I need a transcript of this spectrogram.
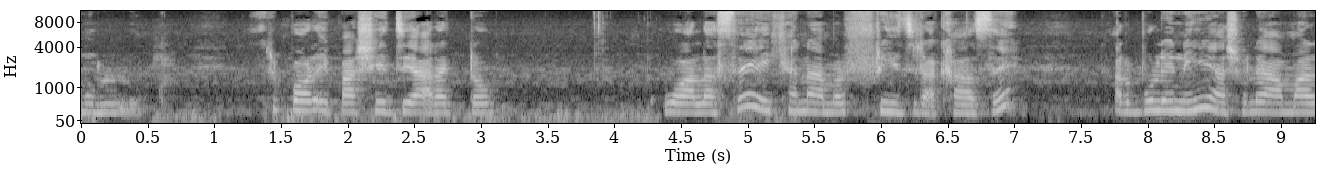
মূল লুক। এরপর এই পাশে যে আর একটা ওয়াল আছে, এইখানে আমার ফ্রিজ রাখা আছে। আর বলে নিই, আসলে আমার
